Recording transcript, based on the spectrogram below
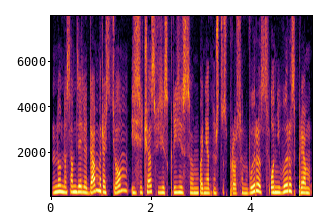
Ну, на самом деле, да, мы растем, и сейчас в связи с кризисом понятно, что спрос он вырос. Он не вырос прям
